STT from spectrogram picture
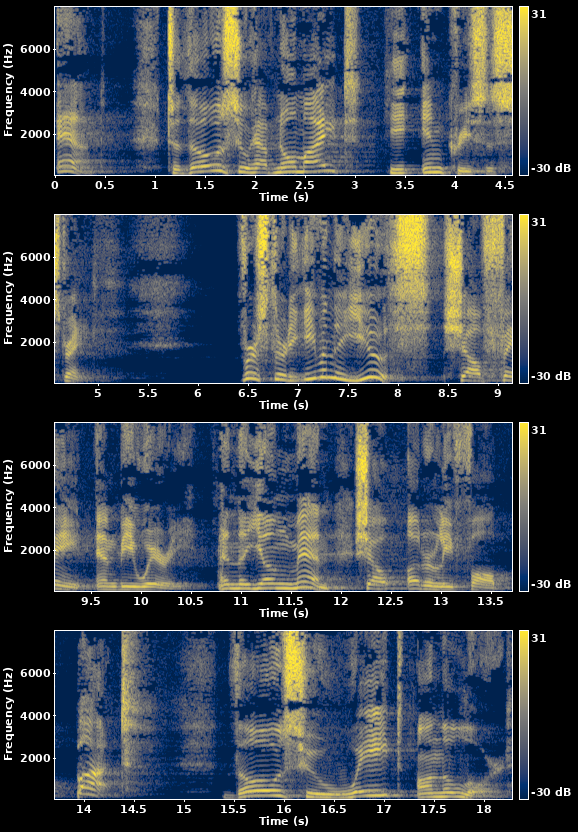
And to those who have no might, he increases strength. Verse 30, even the youths shall faint and be weary, and the young men shall utterly fall but those who wait on the Lord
